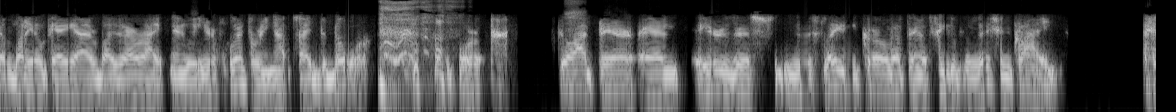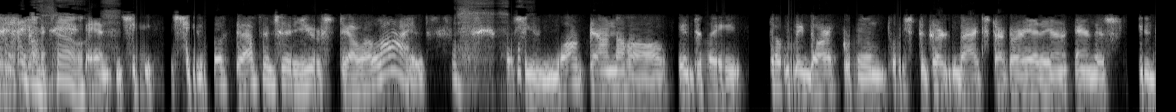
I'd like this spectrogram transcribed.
Everybody okay? Yeah, everybody's all right. And we hear whimpering outside the door. Or go out there and here's this this lady curled up in a fetal position crying. Oh no. and she she looked up and said, "You're still alive." so she walked down the hall into a totally dark room, pushed the curtain back, stuck her head in, and this huge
